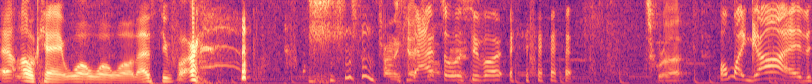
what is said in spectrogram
Uh, okay, whoa, whoa, whoa. That's too far. to catch That's up, what was too far. Square that. oh my god.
